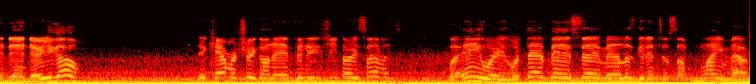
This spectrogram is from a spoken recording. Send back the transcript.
and then there you go. The camera trick on the Infiniti G37s. But anyways, with that being said, man, let's get into some flame map.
